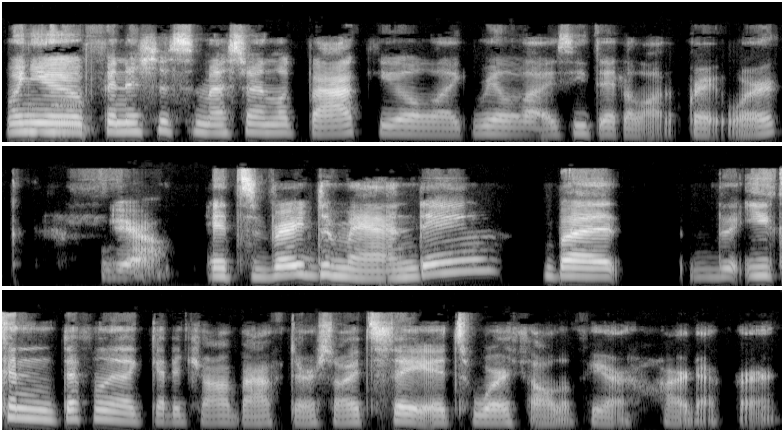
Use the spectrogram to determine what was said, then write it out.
When you mm-hmm. finish the semester and look back you'll like realize you did a lot of great work. Yeah. It's very demanding but th- you can definitely like get a job after so i'd say it's worth all of your hard effort.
